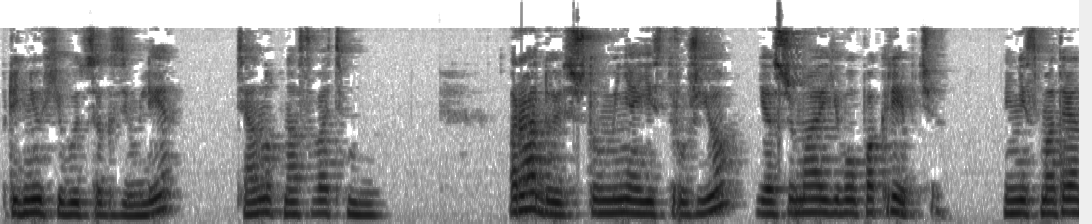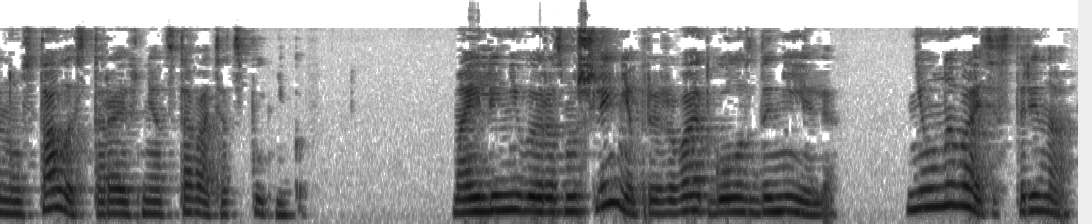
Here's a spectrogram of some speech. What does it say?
принюхиваются к земле, тянут нас во тьму. Радуясь, что у меня есть ружье, я сжимаю его покрепче и, несмотря на усталость, стараюсь не отставать от спутников. Мои ленивые размышления прерывает голос Даниэля. «Не унывайте, старина!»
